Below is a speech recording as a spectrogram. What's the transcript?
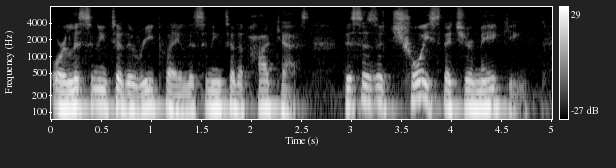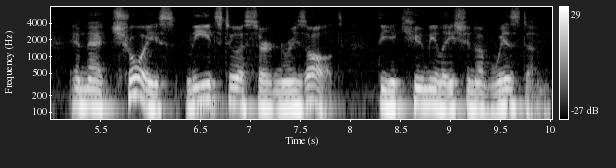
or listening to the replay listening to the podcast this is a choice that you're making. And that choice leads to a certain result the accumulation of wisdom.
